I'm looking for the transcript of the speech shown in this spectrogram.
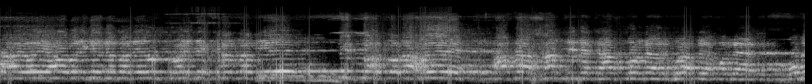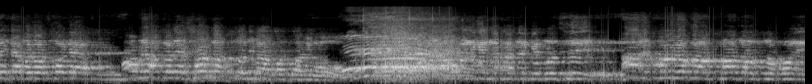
তাই ওই আওয়ামী লীগের উৎসাহিতে কান্না দিয়ে বিভ্রান্ত না হয়ে আপনারা শান্তিতে কাজ করবেন ঘোরাফেরা করবেন অভিযান করবেন আমরা আপনাদের সর্বোচ্চ নিরাপদ দিব। আওয়ামী বলছি আর কোন রকম ষড়যন্ত্র করে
